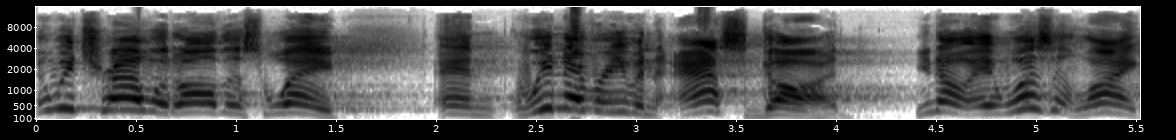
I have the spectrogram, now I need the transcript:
And we traveled all this way, and we never even asked God. You know, it wasn't like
